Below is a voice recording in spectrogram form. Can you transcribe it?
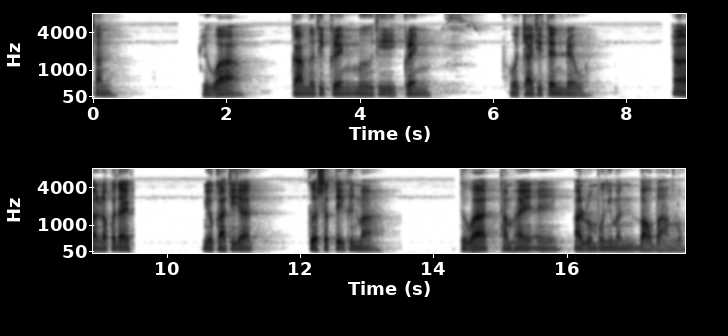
สั้น หรือว่ากล้ามเนื้อที่เกร็งมือที่เกร็งหัวใจที่เต้นเร็วเราก็ได้มีโอกาสที่จะ เกิดสติขึ้นมา หรือว่าทำให้อารมณ์พวกนี้มันเบาบางลง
